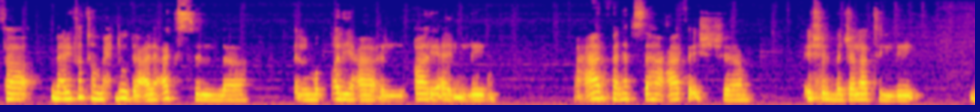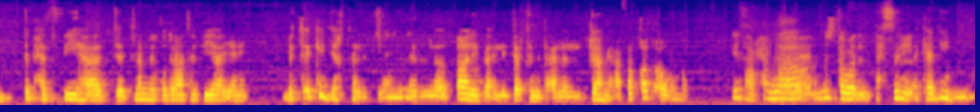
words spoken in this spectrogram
فمعرفتهم محدودة على عكس المطلعة القارئة اللي عارفة نفسها عارفة إيش إيش المجالات اللي تبحث فيها تنمي قدراتها فيها. يعني بالتأكيد يختلف. يعني الطالبة اللي تعتمد على الجامعة فقط أو إنه يظهر حتى و... على مستوى التحصيل الأكاديمي. يعني.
